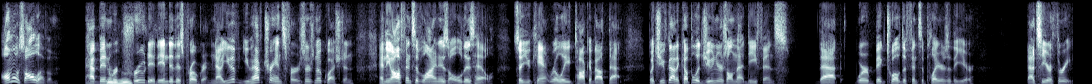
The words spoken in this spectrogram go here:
Almost all of them have been mm-hmm. recruited into this program. Now you have you have transfers, there's no question, and the offensive line is old as hell, so you can't really talk about that. But you've got a couple of juniors on that defense that were Big 12 Defensive Players of the Year. That's year three.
